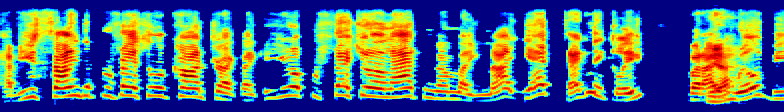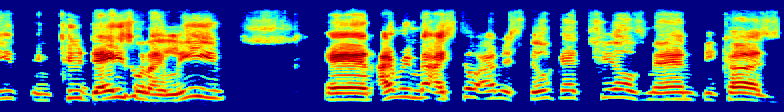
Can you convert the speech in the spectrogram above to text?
have you signed a professional contract? Like, you're you a professional athlete? I'm like, not yet, technically, but Yeah. I will be in two days when I leave. And I remember, I still, I still get chills, man, because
